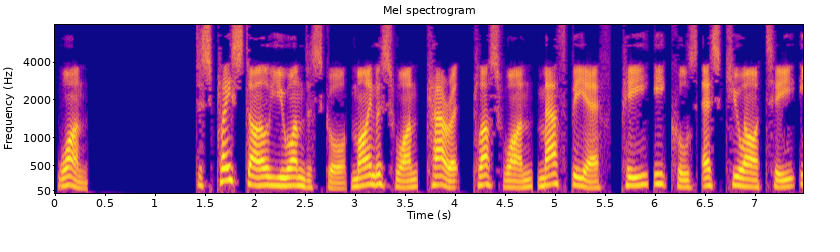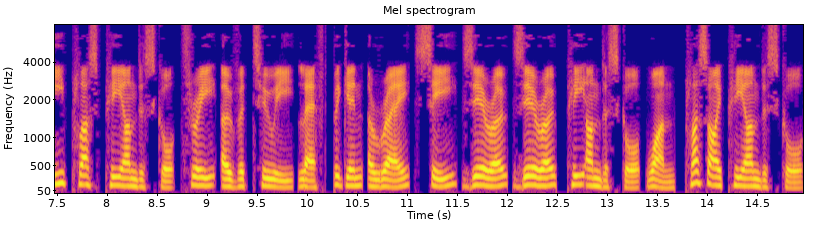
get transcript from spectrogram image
one Display style u underscore minus one caret plus one Math BF P equals SQRT E plus P underscore three over two E left begin array C zero zero P underscore one plus I P underscore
